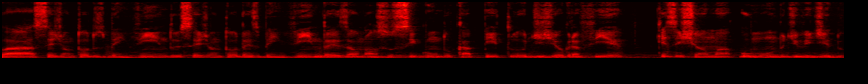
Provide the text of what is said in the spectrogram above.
Olá, sejam todos bem-vindos, sejam todas bem-vindas ao nosso segundo capítulo de Geografia, que se chama O Mundo Dividido.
